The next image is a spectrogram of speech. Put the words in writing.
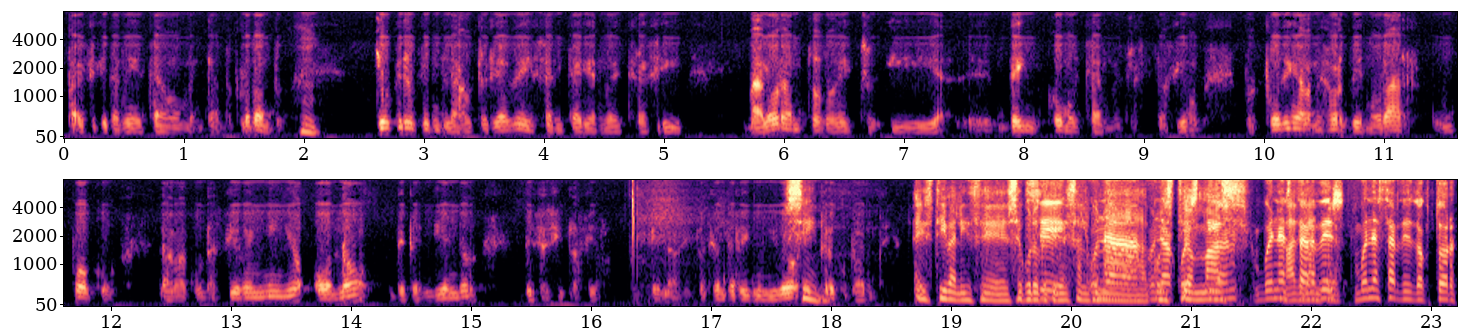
parece que también está aumentando. Por lo tanto, Mm. yo creo que las autoridades sanitarias nuestras, si valoran todo esto y eh, ven cómo está nuestra situación, pues pueden a lo mejor demorar un poco la vacunación en niños o no, dependiendo de esa situación. Porque la situación de Reino Unido Sí. es preocupante. Estivaliz, seguro que tienes alguna una- una cuestión, más. Buenas Adelante. tardes, buenas tardes, doctor.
